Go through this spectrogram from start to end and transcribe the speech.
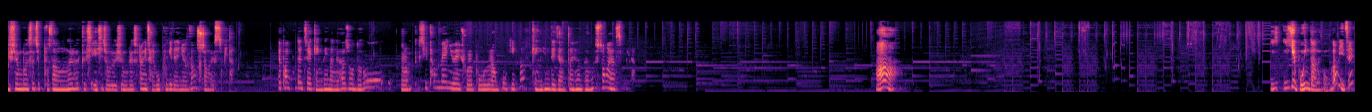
유실물 수집 보상을 획득 시 일시적으로 유실물의 수량이 잘못 표기되는 현상 수정하였습니다. 해당 콘텐츠의 갱생 단계 사전으로 주얼 획득 시 탑 메뉴의 주얼 보유량 표기가 갱신되지 않던 현상을 수정하였습니다. 아! 이, 이게 보인다는 건가, 이제?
